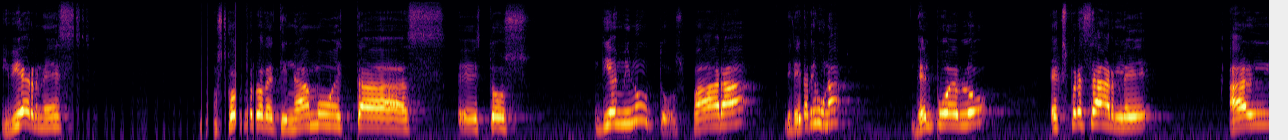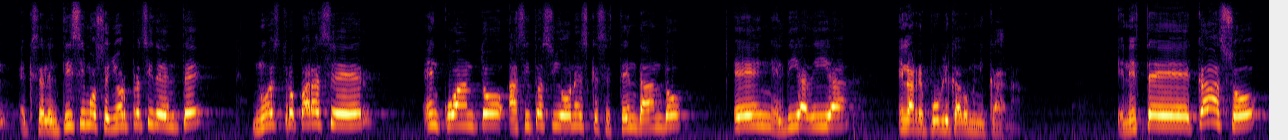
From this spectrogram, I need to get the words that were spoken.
y viernes, nosotros destinamos estas, estos 10 minutos para, desde esta tribuna del pueblo, expresarle al excelentísimo señor presidente nuestro parecer en cuanto a situaciones que se estén dando en el día a día en la República Dominicana. En este caso,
